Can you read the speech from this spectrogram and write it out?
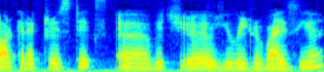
or characteristics uh, which you will revise here.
